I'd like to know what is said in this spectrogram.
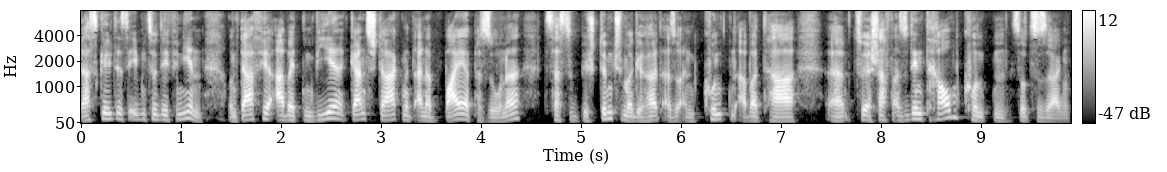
Das gilt es eben zu definieren. Und dafür arbeiten wir ganz stark mit einer Buyer-Persona. Das hast du bestimmt schon mal gehört, also einen Kundenavatar äh, zu erschaffen, also den Traumkunden sozusagen.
